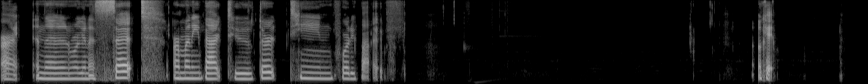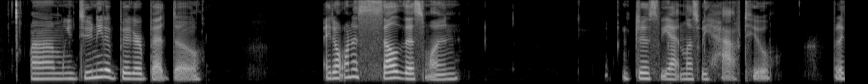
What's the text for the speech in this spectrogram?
All right, and then we're gonna set our money back to thirteen forty-five. Okay. Um, we do need a bigger bed though. I don't want to sell this one just yet unless we have to. But I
